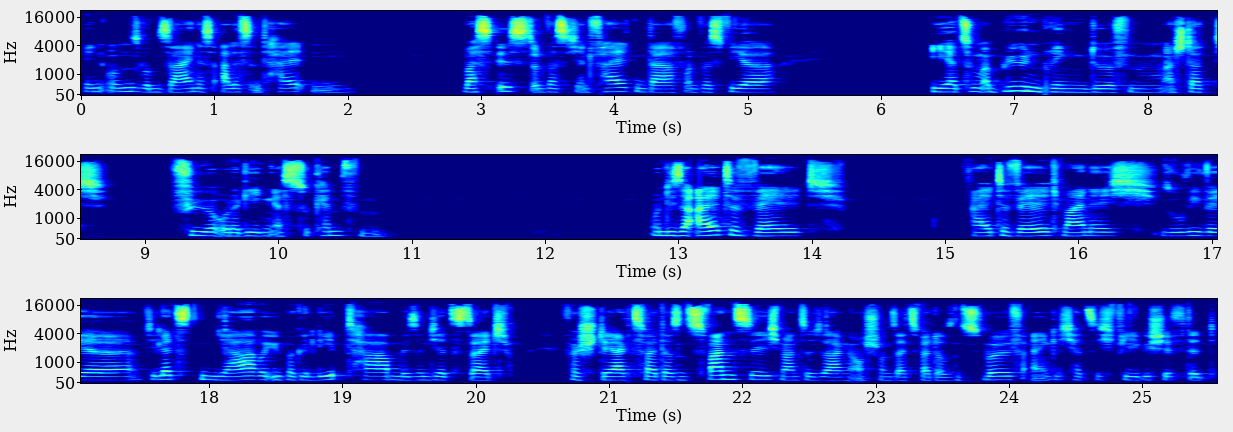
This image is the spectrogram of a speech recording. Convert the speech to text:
in unserem Sein ist alles enthalten, was ist und was sich entfalten darf und was wir eher zum Erblühen bringen dürfen, anstatt für oder gegen es zu kämpfen. Und diese alte Welt, alte Welt meine ich, so wie wir die letzten Jahre über gelebt haben, wir sind jetzt seit verstärkt 2020, manche sagen auch schon seit 2012, eigentlich hat sich viel geschiftet,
